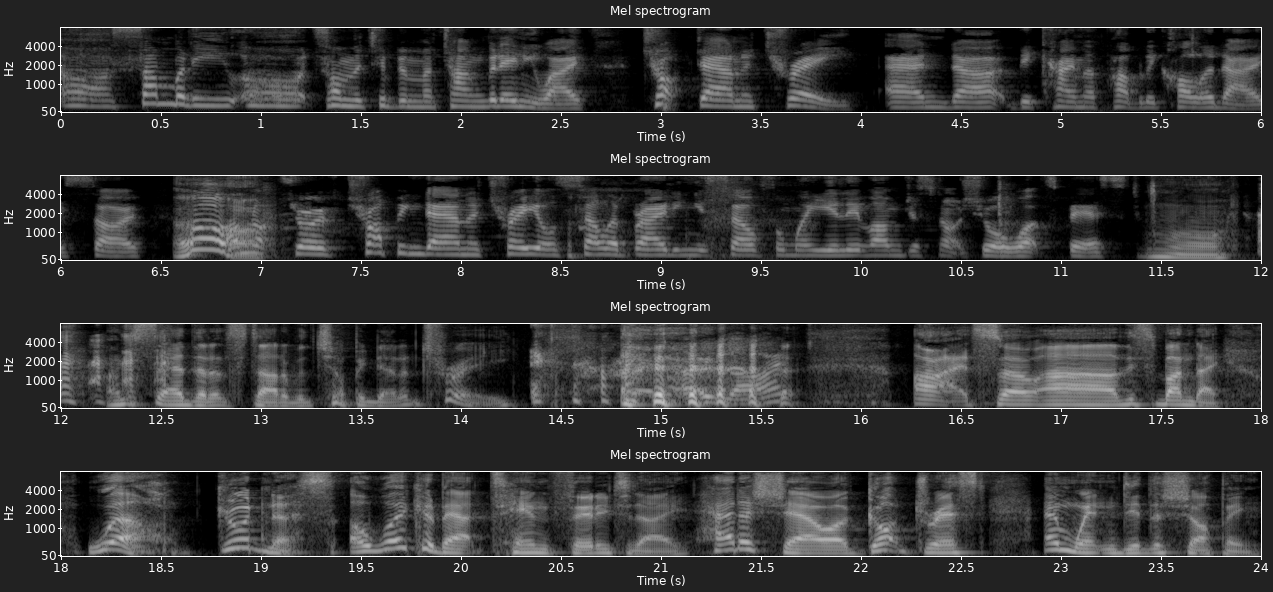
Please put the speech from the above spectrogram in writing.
oh somebody oh it's on the tip of my tongue. But anyway, chopped down a tree and uh, became a public holiday. So Oh. I'm not sure if chopping down a tree or celebrating yourself and where you live. I'm just not sure what's best. Oh, I'm sad that it started with chopping down a tree. Oh, right. All right, so uh, this Monday. Well, goodness, I woke at about 10:30 today, had a shower, got dressed, and went and did the shopping.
